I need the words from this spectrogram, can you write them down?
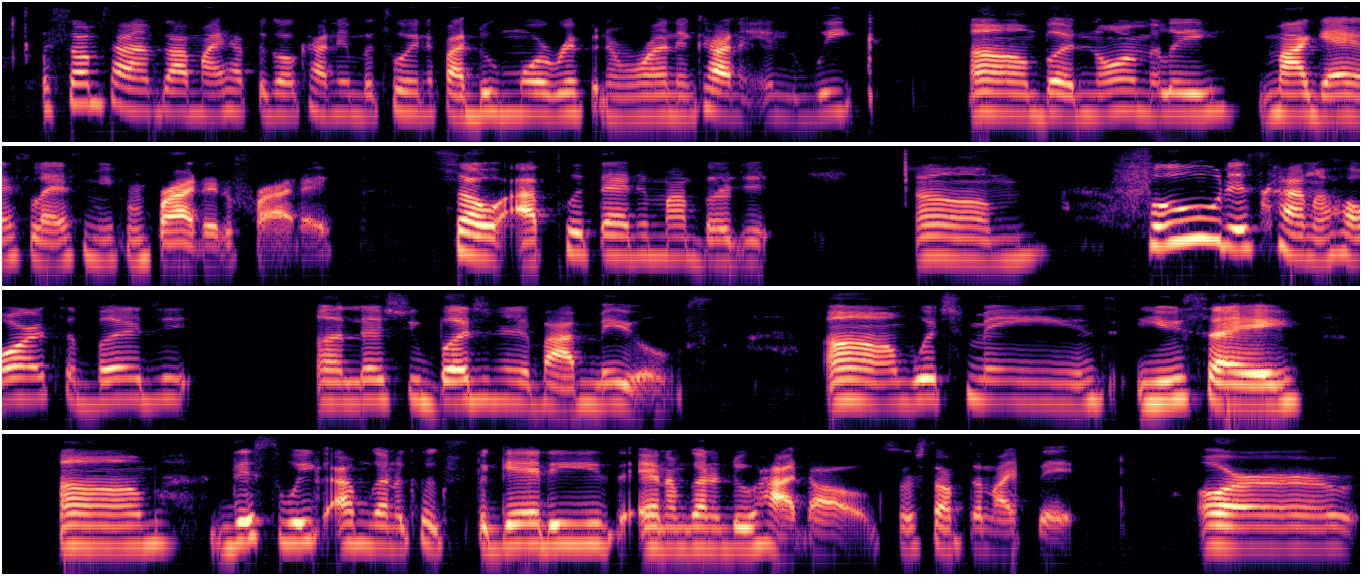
sometimes I might have to go kind of in between if I do more ripping and running kind of in the week. Um, but normally my gas lasts me from Friday to Friday. So I put that in my budget. Um, food is kind of hard to budget unless you budget it by meals. Um, which means you say, um, this week I'm gonna cook spaghettis and I'm gonna do hot dogs or something like that. Or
